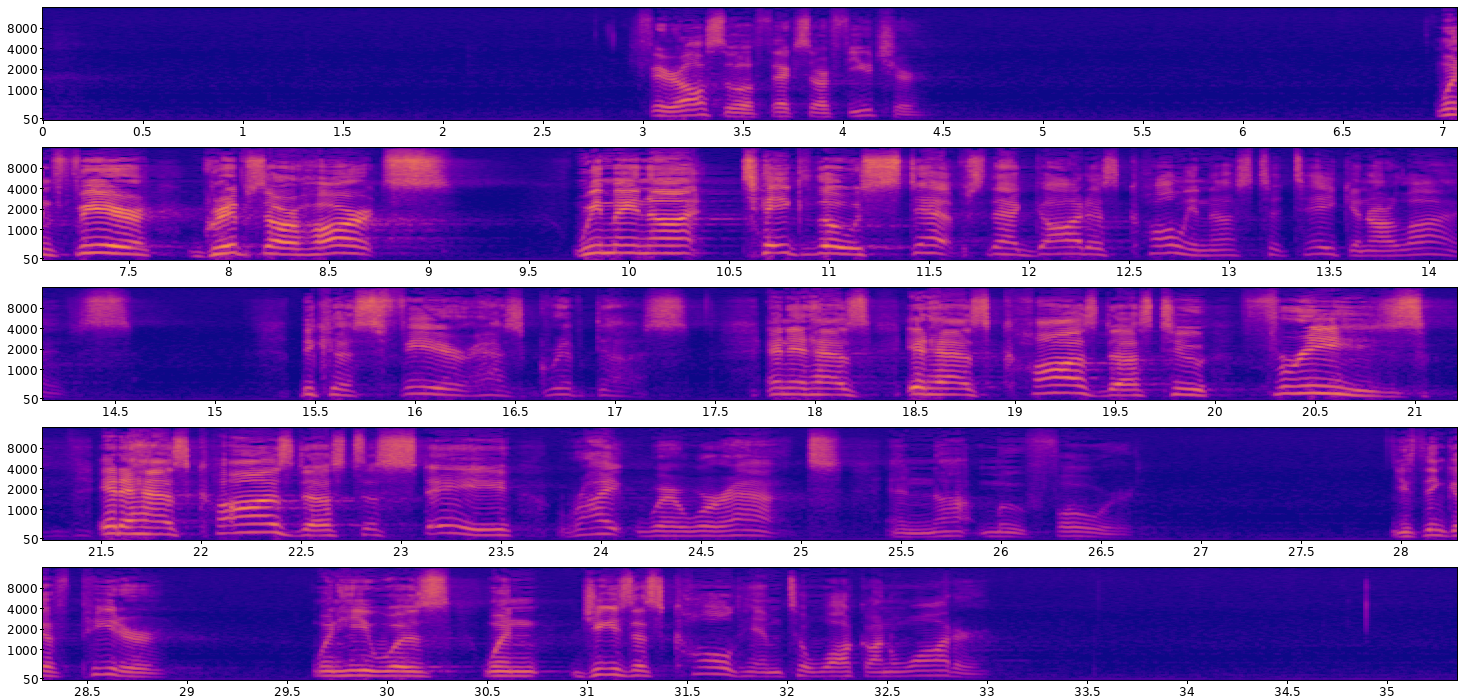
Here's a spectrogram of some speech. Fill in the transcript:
fear also affects our future. When fear grips our hearts, we may not take those steps that God is calling us to take in our lives because fear has gripped us and it has, it has caused us to freeze. It has caused us to stay right where we're at and not move forward. You think of Peter when he was when Jesus called him to walk on water.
